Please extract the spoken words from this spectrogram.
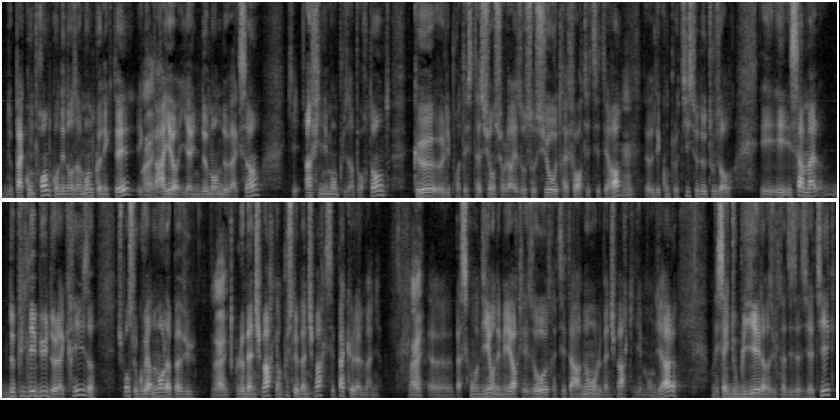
de ne pas comprendre qu'on est dans un monde connecté et que Ouais. par ailleurs, il y a une demande de vaccins qui est infiniment plus importante que euh, les protestations sur les réseaux sociaux très fortes, etc., Mhm. euh, des complotistes de tous ordres. Et, et- et ça, mal- depuis le début de la crise, je pense que le gouvernement ne l'a pas vu. Ouais. Le benchmark, en plus le benchmark, c'est pas que l'Allemagne. Ouais. Euh, parce qu'on dit on est meilleur que les autres, etc. Non, le benchmark, il est mondial. On essaye d'oublier le résultat des Asiatiques,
